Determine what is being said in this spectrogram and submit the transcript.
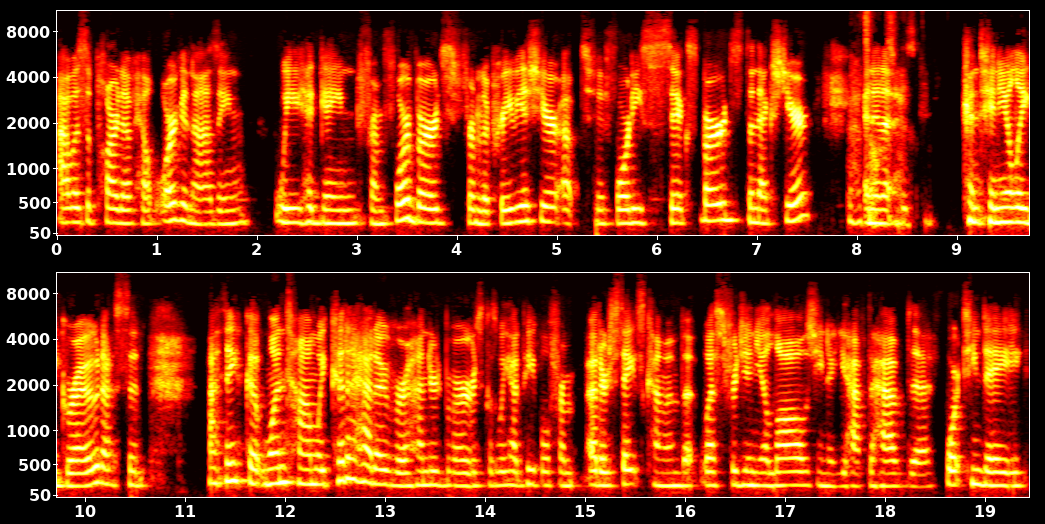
I was a part of help organizing, we had gained from four birds from the previous year up to 46 birds the next year. That's and awesome. then it has continually grown. I said, I think at one time we could have had over 100 birds because we had people from other states coming, but West Virginia laws, you know, you have to have the 14 day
